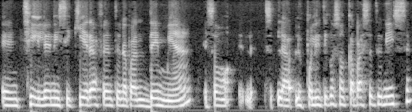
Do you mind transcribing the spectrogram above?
en Chile ni siquiera frente a una pandemia eso, los políticos son capaces de unirse.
